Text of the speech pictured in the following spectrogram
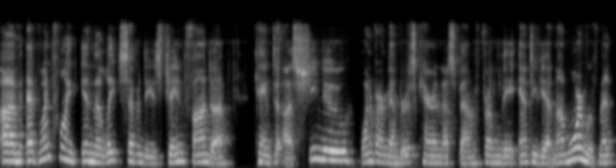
Um, at one point in the late 70s, Jane Fonda came to us. She knew one of our members, Karen Nussbaum, from the anti Vietnam War movement,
